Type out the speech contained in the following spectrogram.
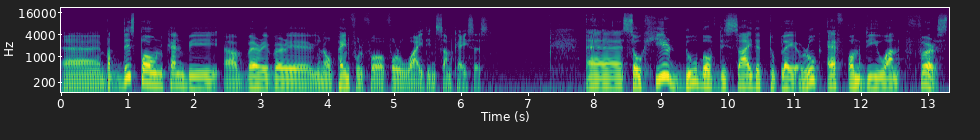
Uh, but this pawn can be uh, very very you know painful for for white in some cases uh, so here Dubov decided to play rook f on d1 first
